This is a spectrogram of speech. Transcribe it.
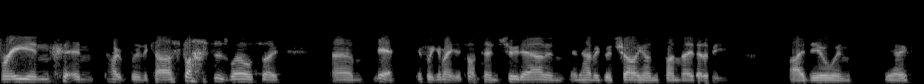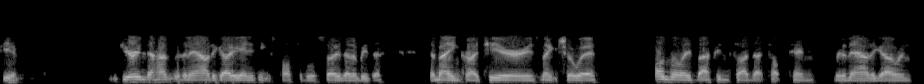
free and, and hopefully the car's fast as well. So, um, yeah, if we can make the top 10 shootout and, and have a good showing on Sunday, that'll be ideal. And, you know, if you if you're in the hunt with an hour to go, anything's possible. So that'll be the, the main criteria is make sure we're on the lead lap inside that top 10 with an hour to go. And,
